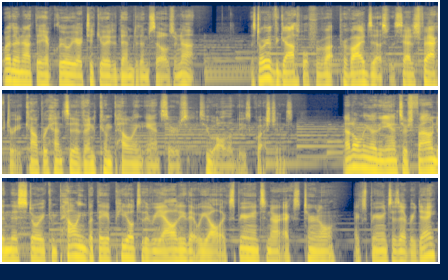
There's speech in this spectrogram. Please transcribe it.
whether or not they have clearly articulated them to themselves or not. The story of the gospel prov- provides us with satisfactory, comprehensive, and compelling answers to all of these questions. Not only are the answers found in this story compelling, but they appeal to the reality that we all experience in our external experiences every day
